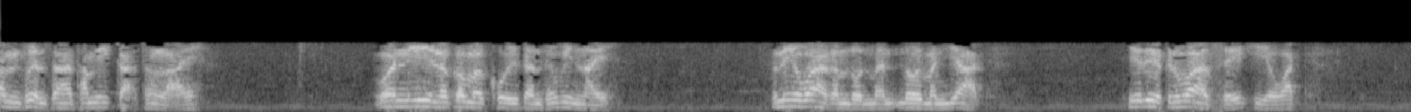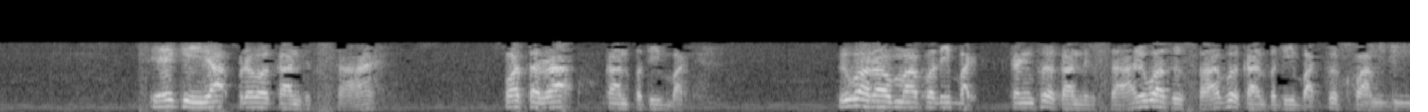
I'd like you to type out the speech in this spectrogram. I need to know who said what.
Speaker 1: ท่านเพื่อนสาธรรมิกะทั้งหลาย วันนี้เราก็มาคุยกันถึงวินัยวันนี้ว่ากันโดยมันโดยมันญาติ ที่เรียกกันว่าเสขียวัตรเสขียะประวการศึกษา วัตระการปฏิบัติ หรือว่าเรามาปฏิบัติกันเพื่อการศึกษาหรือว่าศึกษาเพื่อการปฏิบัติเพื่อความดี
